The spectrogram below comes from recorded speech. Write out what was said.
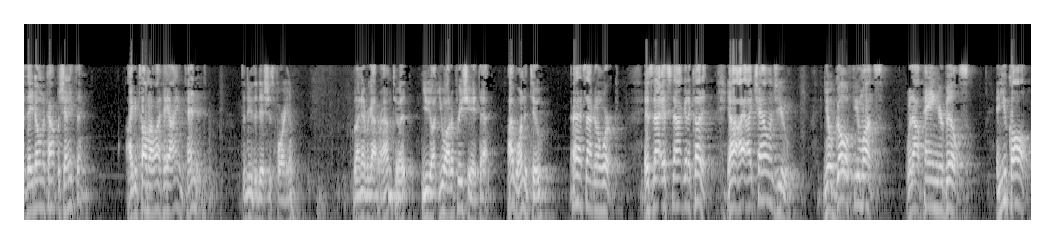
they don't accomplish anything. I can tell my wife, hey, I intended to do the dishes for you, but I never got around to it. You, you ought to appreciate that. I wanted to. That's not going to work. It's not, it's not going to cut it. Yeah, I, I challenge you You'll go a few months without paying your bills. And you call,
